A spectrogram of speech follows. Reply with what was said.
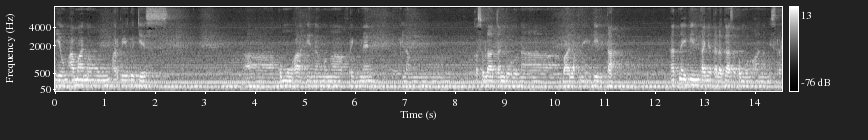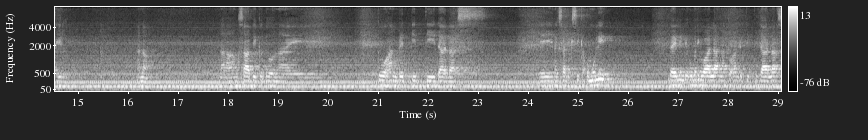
yung ama ng archaeologist uh, kumuha din ng mga fragment ilang kasulatan doon na balak na ibinta at naibinta niya talaga sa pamunuan ng Israel. Ano? Na ang sabi ko doon ay 250 dollars. Eh, nagsaliksik ako muli. Dahil hindi ko maniwala na 250 dollars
